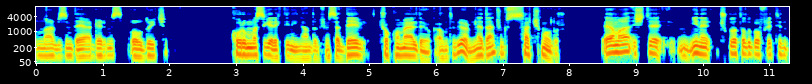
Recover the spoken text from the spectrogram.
Bunlar bizim değerlerimiz olduğu için korunması gerektiğini inandığım. Mesela dev çokomel de yok anlatabiliyor muyum? Neden? Çünkü saçma olur. E ama işte yine çikolatalı gofretin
